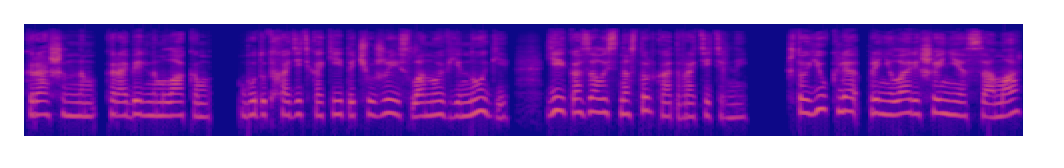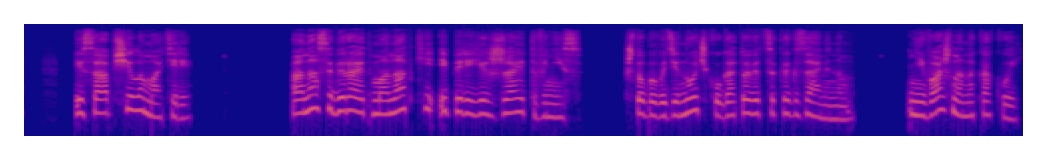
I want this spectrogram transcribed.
крашенным корабельным лаком, будут ходить какие-то чужие слоновьи ноги, ей казалась настолько отвратительной, что Юкля приняла решение сама и сообщила матери. Она собирает манатки и переезжает вниз, чтобы в одиночку готовиться к экзаменам. Неважно на какой.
